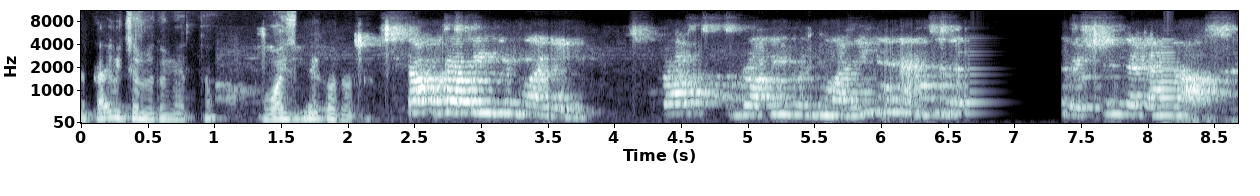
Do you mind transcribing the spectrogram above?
काय विचारलं तुम्ही आता व्हॉइस ब्रेक होत होता Stop dropping good morning. Stop dropping good morning and answer the question that I have asked.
